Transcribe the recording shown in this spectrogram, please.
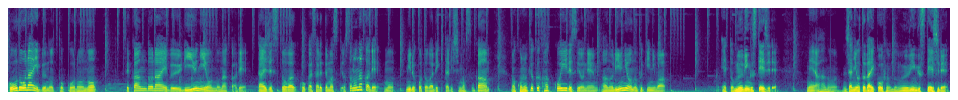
合同ライブのところのセカンドライブリユニオンの中でダイジェストが公開されてますけど、その中でも見ることができたりしますが、まあ、この曲かっこいいですよね。あの、リユニオンの時には、えっと、ムービングステージで、ね、あの、ジャニオタ大興奮のムービングステージで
